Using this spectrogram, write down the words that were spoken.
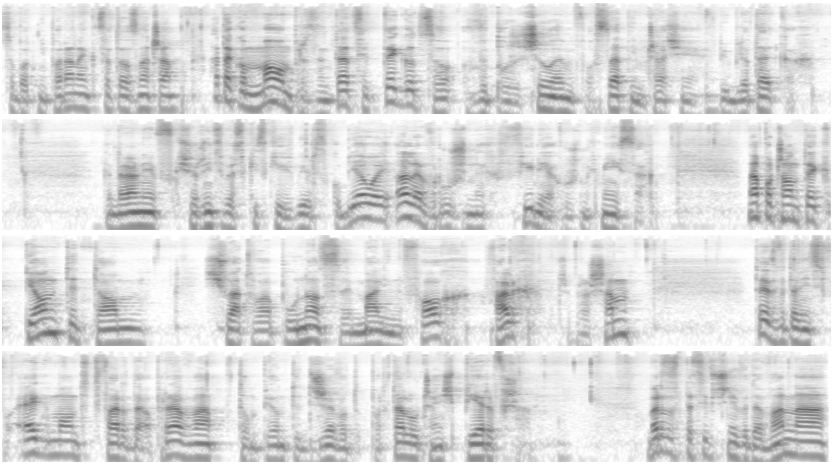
Sobotni poranek, co to oznacza? A taką małą prezentację tego, co wypożyczyłem w ostatnim czasie w bibliotekach. Generalnie w Książnicy Beskidzkiej w Bielsku Białej, ale w różnych filiach, różnych miejscach. Na początek piąty tom Światła Północy Malin Foch, Falch, przepraszam. To jest wydawnictwo Egmont, twarda oprawa, tom piąty Drzewo do portalu, część pierwsza. Bardzo specyficznie wydawana.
